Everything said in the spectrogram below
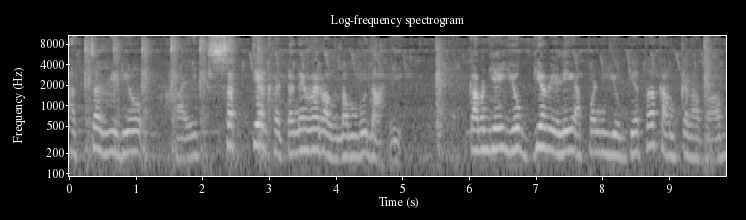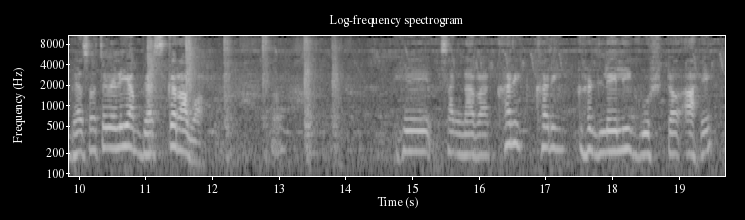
आजचा व्हिडिओ हा एक सत्य घटनेवर अवलंबून आहे. का म्हणजे योग्य वेळी आपण योग्य तर काम करावं अभ्यासाच्या वेळी अभ्यास करावा. हे सांगणारा खरी खरी घडलेली गोष्ट आहे.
